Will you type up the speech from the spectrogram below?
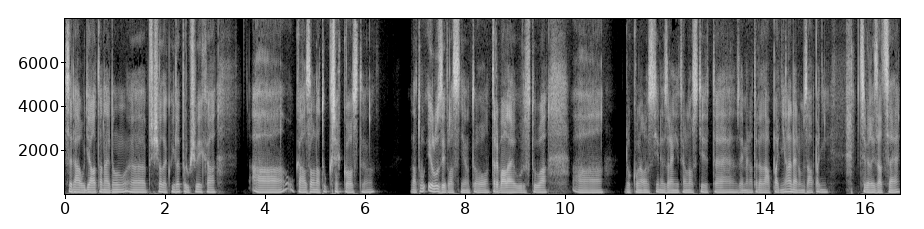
se dá udělat a najednou e, přišel takovýhle průšvih a, a ukázal na tu křehkost, jo, na tu iluzi vlastně toho trvalého růstu a, a dokonalosti, nezranitelnosti té, zejména teda západní, ale nejenom západní civilizace.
